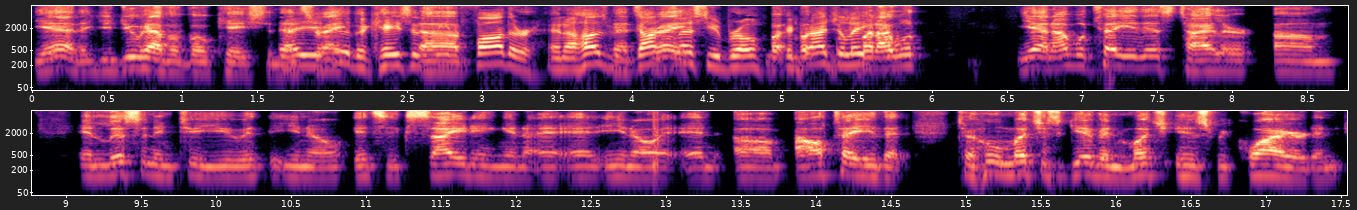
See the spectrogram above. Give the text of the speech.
Yeah, that you do have a vocation. That's yeah, you right. Do. The case of being a father and a husband. God right. bless you, bro. But, Congratulations. But, but, I will. Yeah, and I will tell you this, Tyler. Um, in listening to you it, you know it's exciting and and you know and um, i'll tell you that to whom much is given much is required and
